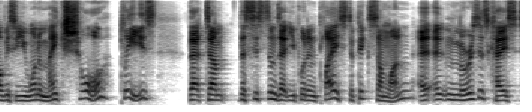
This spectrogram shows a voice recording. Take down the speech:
obviously you want to make sure, please, that um, the systems that you put in place to pick someone, in Marissa's case,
